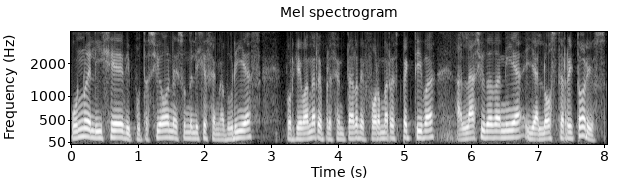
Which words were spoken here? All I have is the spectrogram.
uno elige diputaciones, uno elige senadurías, porque van a representar de forma respectiva a la ciudadanía y a los territorios.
